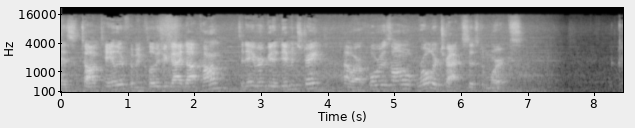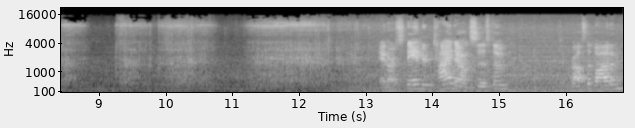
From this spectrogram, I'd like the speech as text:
Hi, it's Tom Taylor from EnclosureGuy.com. Today we're going to demonstrate how our horizontal roller track system works. And our standard tie-down system is across the bottom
